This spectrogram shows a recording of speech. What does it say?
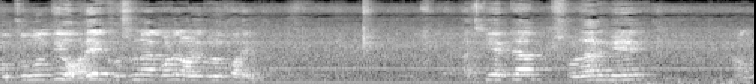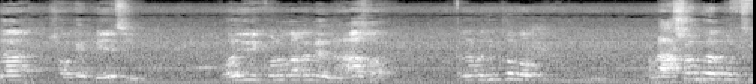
মুখ্যমন্ত্রী অনেক ঘোষণা করেন অনেকগুলো করেন। না। আজকে একটা সোনার মেয়ে আমরা সবাইকে পেয়েছি। পরে যদি কোনো কারণে না হয় তাহলে আমরা দুঃখ পাবো। আমরা আশঙ্কা করছি।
